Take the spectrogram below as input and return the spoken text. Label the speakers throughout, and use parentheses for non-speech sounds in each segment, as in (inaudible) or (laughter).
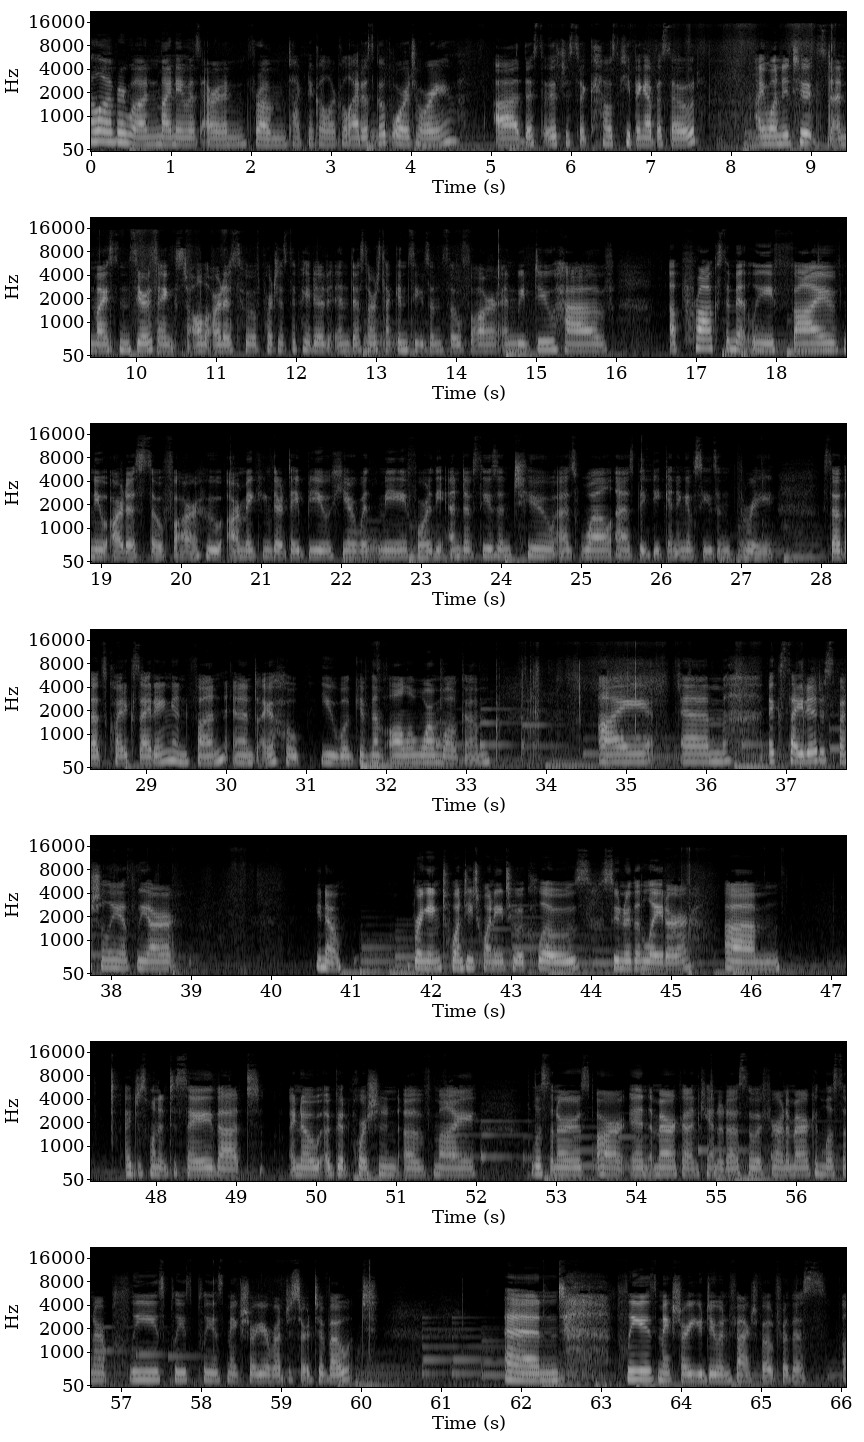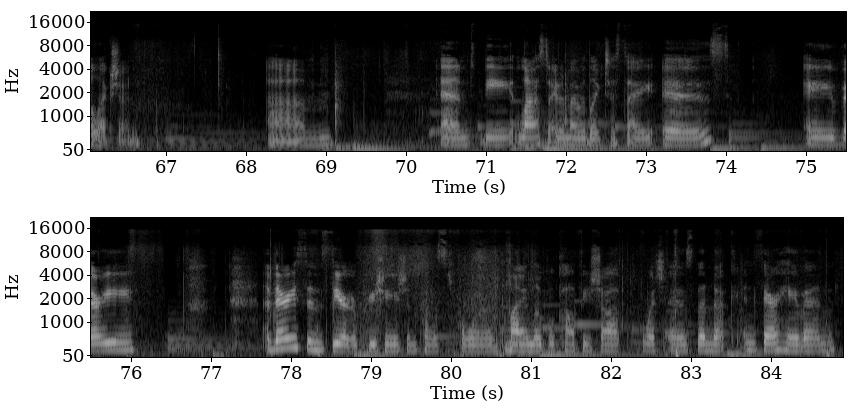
Speaker 1: Hello, everyone. My name is Erin from Technicolor Kaleidoscope Oratory. Uh, this is just a housekeeping episode. I wanted to extend my sincere thanks to all the artists who have participated in this, our second season so far, and we do have approximately five new artists so far who are making their debut here with me for the end of season two as well as the beginning of season three. So that's quite exciting and fun, and I hope you will give them all a warm welcome. I am excited, especially as we are, you know, bringing 2020 to a close sooner than later. Um, I just wanted to say that I know a good portion of my listeners are in America and Canada. So if you're an American listener, please, please, please make sure you're registered to vote. And please make sure you do, in fact, vote for this election. Um, and the last item I would like to say is a very a very sincere appreciation post for my local coffee shop, which is the Nook in Fairhaven,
